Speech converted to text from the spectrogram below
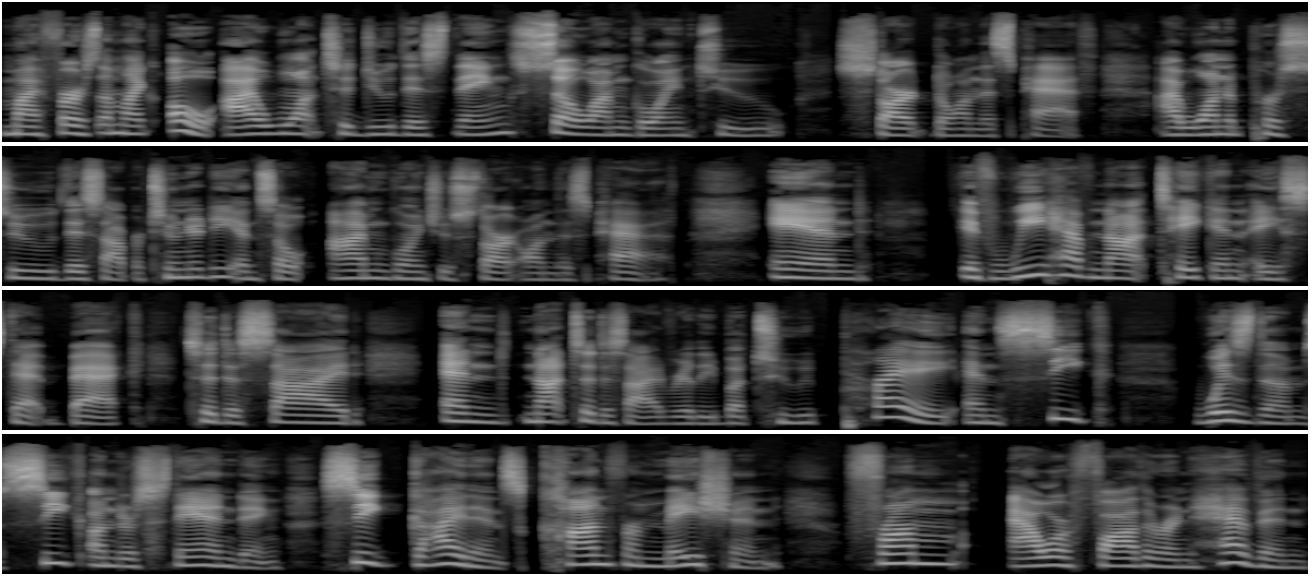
My first, I'm like, oh, I want to do this thing, so I'm going to start on this path. I want to pursue this opportunity, and so I'm going to start on this path. And if we have not taken a step back to decide and not to decide really, but to pray and seek wisdom, seek understanding, seek guidance, confirmation from our Father in heaven,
